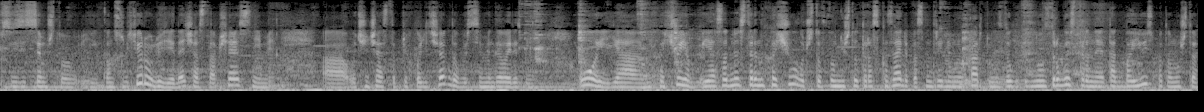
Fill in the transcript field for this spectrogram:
в связи с тем, что и консультирую людей, да, часто общаюсь с ними, а, очень часто приходит человек, допустим, и говорит мне, ой, я не хочу, я, я с одной стороны хочу, вот чтобы вы мне что-то рассказали, посмотрели мою карту, но с, но с другой стороны я так боюсь, потому что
